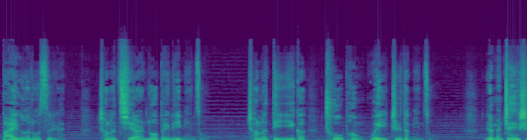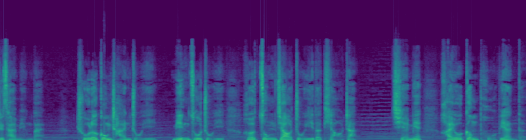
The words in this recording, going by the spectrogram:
白俄罗斯人，成了切尔诺贝利民族，成了第一个触碰未知的民族。人们这时才明白，除了共产主义、民族主义和宗教主义的挑战，前面还有更普遍的、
